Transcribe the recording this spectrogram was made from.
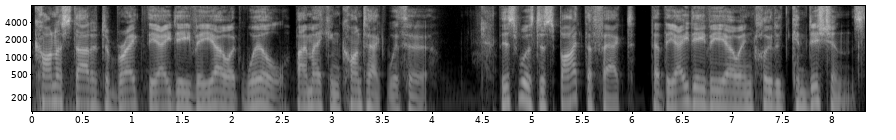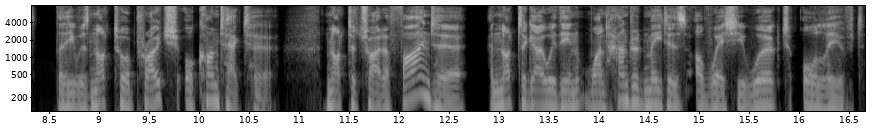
Connor started to break the ADVO at will by making contact with her. This was despite the fact that the ADVO included conditions that he was not to approach or contact her, not to try to find her, and not to go within 100 metres of where she worked or lived.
